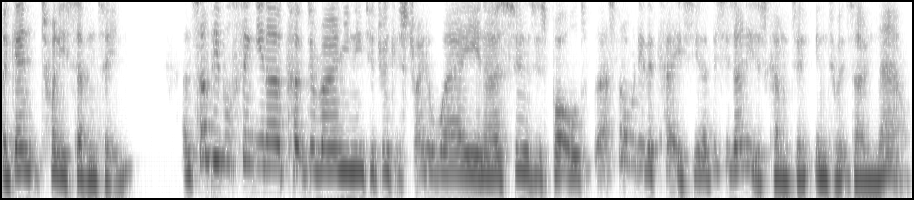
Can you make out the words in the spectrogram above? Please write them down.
Again 2017 and some people think you know cote de rhone you need to drink it straight away you know as soon as it's bottled. That's not really the case. You know this is only just coming to, into its own now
